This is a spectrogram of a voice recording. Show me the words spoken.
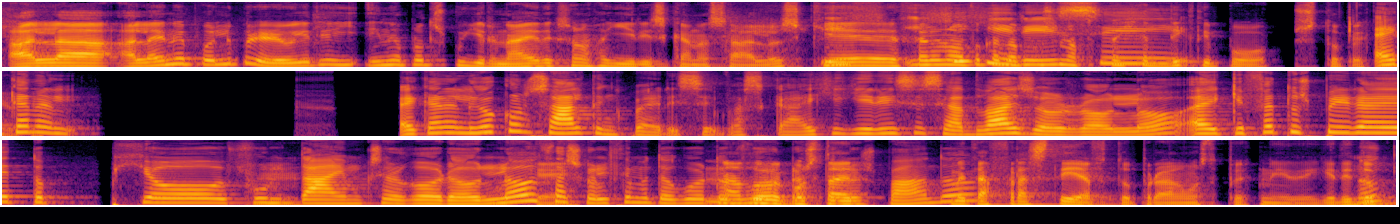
Αλλά, αλλά είναι πολύ περίεργο γιατί είναι ο πρώτος που γυρνάει, δεν ξέρω αν θα γυρίσει κανένας άλλος. Και Είχε- θέλω είχε να δω κατά πόσο αυτό έχει γυρίσει- αντίκτυπο στο παιχνίδι. Έκανε, έκανε λίγο consulting πέρυσι βασικά. Είχε γυρίσει σε advisor ρόλο ε, και φέτος πήρε το πιο full time ξέρω εγώ, ρόλο. Οκ. Θα ασχοληθεί με το World Να of δούμε Warcraft πώς θα τέλος πάντων. μεταφραστεί αυτό το πράγμα στο παιχνίδι. Γιατί το, Οκ.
